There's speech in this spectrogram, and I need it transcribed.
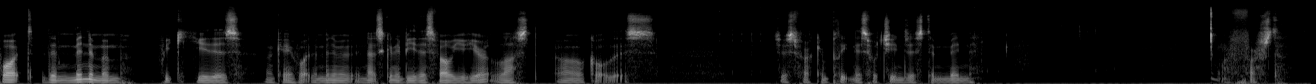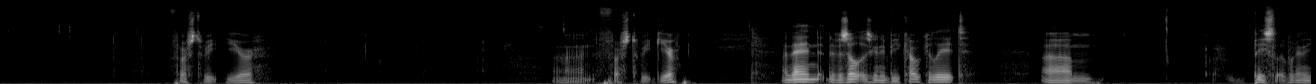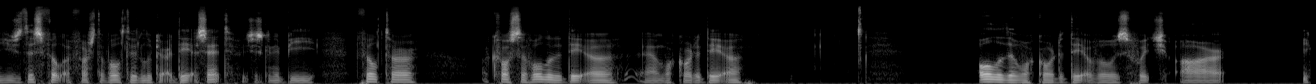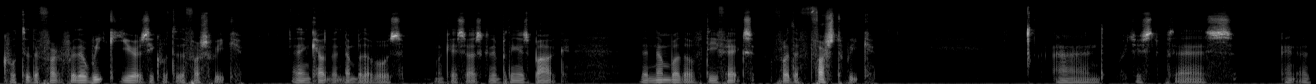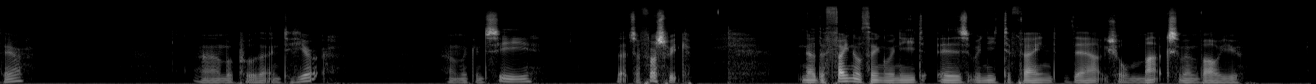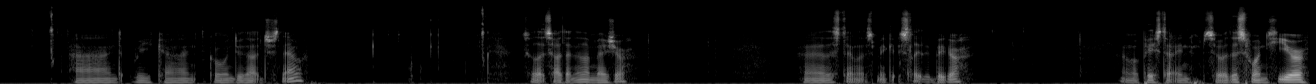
what the minimum week year is. Okay, what the minimum, and that's going to be this value here. Last, oh, I'll call this, just for completeness, we'll change this to min. First, first week year and first week year. And then the result is going to be calculate. Um, basically, we're going to use this filter first of all to look at our data set, which is going to be filter across the whole of the data, um, work order data, all of the work order data rows which are equal to the first, for the week year is equal to the first week, and then count the number of rows. Okay, so that's going to bring us back the number of defects for the first week and we just press enter there and we'll pull that into here and we can see that's our first week. Now the final thing we need is we need to find the actual maximum value and we can go and do that just now. So let's add another measure. Uh, this time let's make it slightly bigger and we'll paste that in. So this one here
